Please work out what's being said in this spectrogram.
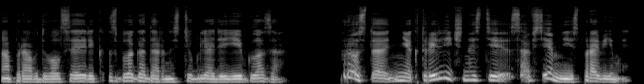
оправдывался Эрик с благодарностью, глядя ей в глаза. Просто некоторые личности совсем неисправимы.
